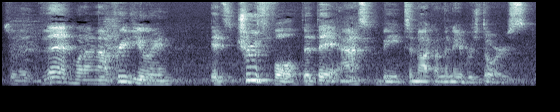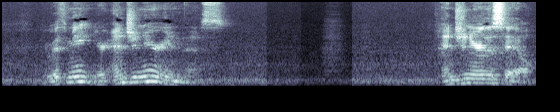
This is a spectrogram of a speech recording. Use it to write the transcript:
so that then when I'm out previewing, it's truthful that they asked me to knock on the neighbors' doors. You with me? You're engineering this. Engineer the sale.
